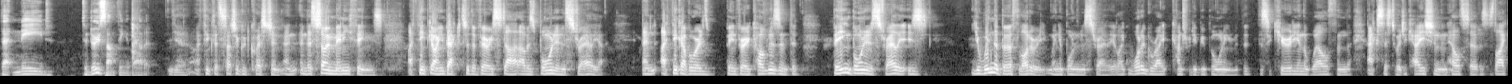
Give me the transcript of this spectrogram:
that need to do something about it yeah, I think that's such a good question. And, and there's so many things. I think going back to the very start, I was born in Australia. And I think I've always been very cognizant that being born in Australia is you win the birth lottery when you're born in Australia. Like, what a great country to be born in with the, the security and the wealth and the access to education and health services. Like,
